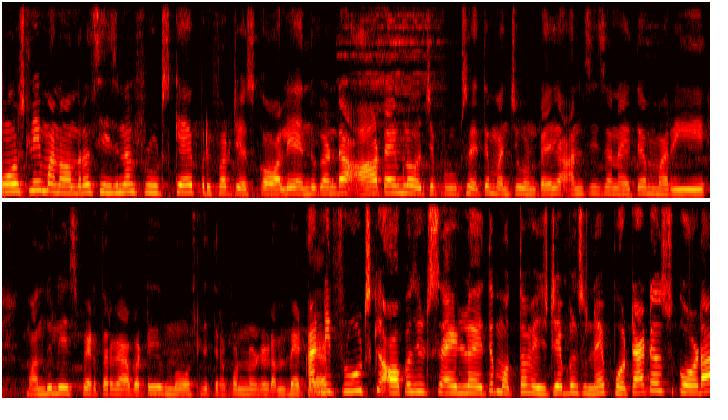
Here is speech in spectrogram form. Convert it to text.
మోస్ట్లీ మనం అందరం సీజనల్ ఫ్రూట్స్కే ప్రిఫర్ చేసుకోవాలి. ఎందుకంటే ఆ టైంలో వచ్చే ఫ్రూట్స్ అయితే మంచిగా ఉంటాయి. అన్ సీజన్ అయితే మరి మందులు వేసి పెడతారు కాబట్టి మోస్ట్లీ తినకుండా ఉండడం బెటర్ అండ్ ఈ ఫ్రూట్స్కి ఆపోజిట్ సైడ్లో అయితే మొత్తం వెజిటేబుల్స్ ఉన్నాయి. పొటాటోస్ కూడా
